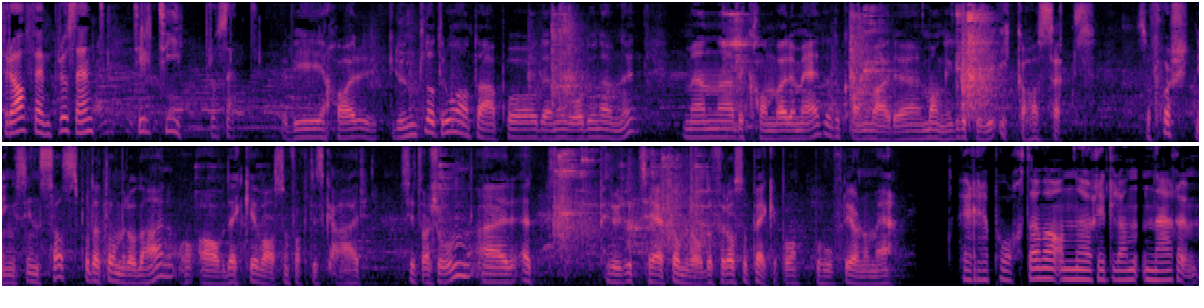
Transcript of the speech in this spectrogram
fra 5% til 10 Vi har grunn til å tro at det er på det nivået du nevner, men det kan være mer. Det kan være mange grupper vi ikke har sett. Så forskningsinnsats på dette området her, å avdekke hva som faktisk er situasjonen, er et prioritert område for oss å peke på behov for å gjøre noe med. Reporter var Anne Rydland Nærum.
